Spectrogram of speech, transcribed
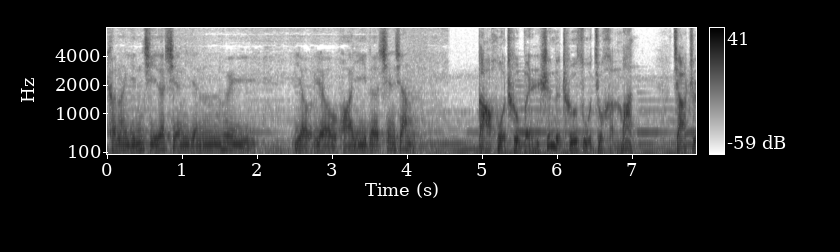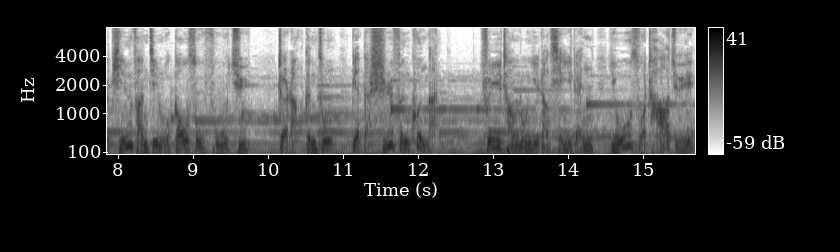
可能引起这嫌疑人会有有怀疑的现象。大货车本身的车速就很慢。加之频繁进入高速服务区，这让跟踪变得十分困难，非常容易让嫌疑人有所察觉。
